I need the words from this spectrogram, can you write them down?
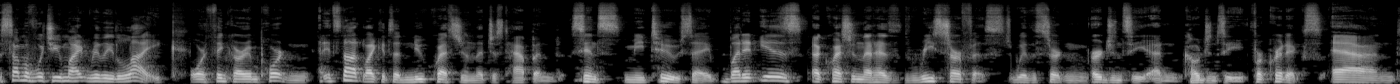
some of which you might really like or think are important. It's not like it's a new question that just happened since Me Too, say, but it is a question that has resurfaced with a certain urgency and cogency for critics and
